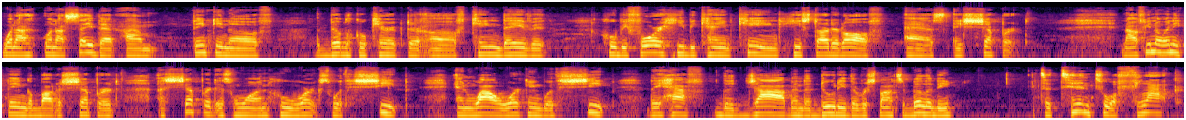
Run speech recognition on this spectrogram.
When I when I say that, I'm thinking of the biblical character of King David, who before he became king, he started off as a shepherd. Now, if you know anything about a shepherd, a shepherd is one who works with sheep. And while working with sheep, they have the job and the duty, the responsibility to tend to a flock.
